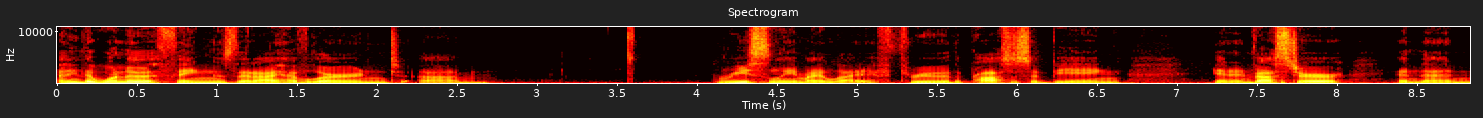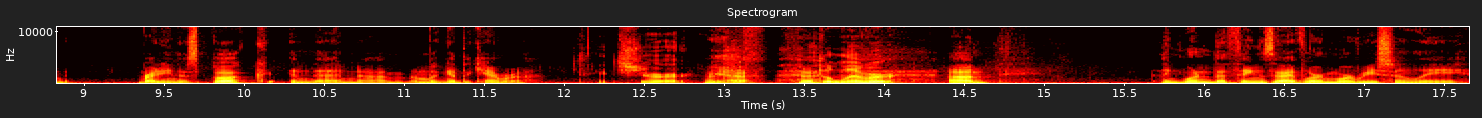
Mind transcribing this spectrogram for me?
I think that one of the things that I have learned um, recently in my life through the process of being an investor and then writing this book and then um, I'm looking at the camera. Sure. Yeah. Deliver. I think one of the things that I've learned more recently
